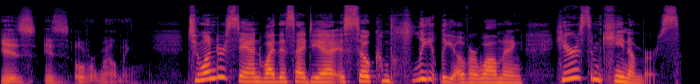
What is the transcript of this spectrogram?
is is overwhelming. To understand why this idea is so completely overwhelming, here are some key numbers.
